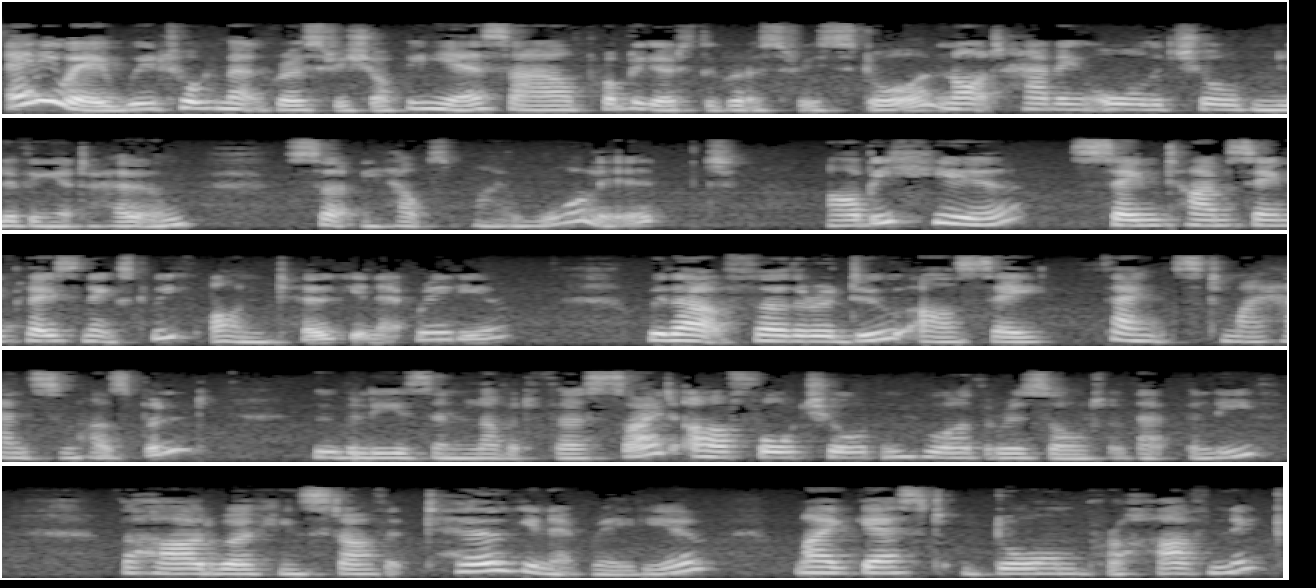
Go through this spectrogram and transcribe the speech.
anyway, we are talking about grocery shopping. Yes, I'll probably go to the grocery store. Not having all the children living at home certainly helps my wallet. I'll be here, same time, same place next week on TogiNet Radio. Without further ado, I'll say thanks to my handsome husband who believes in love at first sight, our four children who are the result of that belief, the hard-working staff at TogiNet Radio, my guest Dawn Prochovnic,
